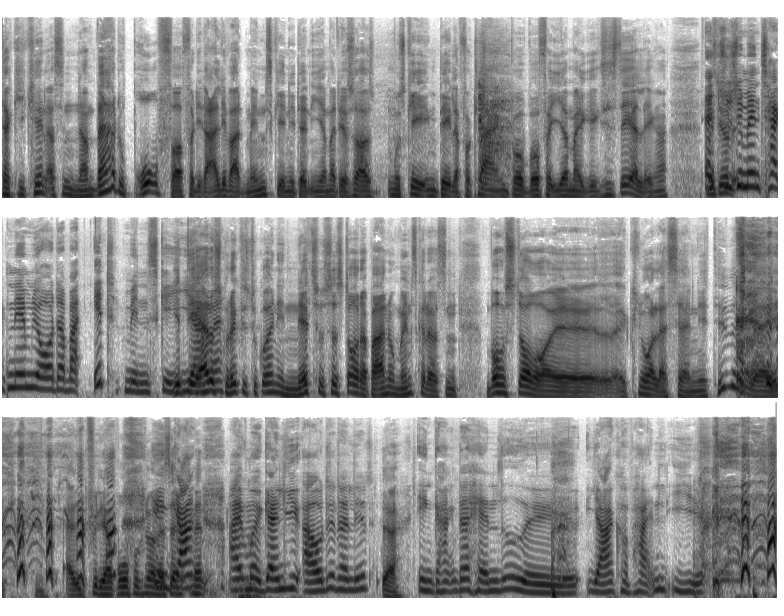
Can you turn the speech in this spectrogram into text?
der gik hen og sådan, Nå, hvad har du brug for? Fordi der aldrig var et menneske inde i den Irma. Det er jo så også måske en del af forklaringen på, hvorfor Irma ikke eksisterer længere. Men Altså, det du er simpelthen taknemmelig over, at der var ét menneske i Ja, det er der sgu da ikke. Hvis du går ind i Netto, så står der bare nogle mennesker, der er sådan, hvor står øh, Knor Lasagne? Det ved jeg ikke. det ikke, fordi jeg har brug for Knor Lasagne? gang, Men, ej, må jeg gerne lige oute dig lidt? ja. En gang, der handlede øh, Jakob Heinl i, øh,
